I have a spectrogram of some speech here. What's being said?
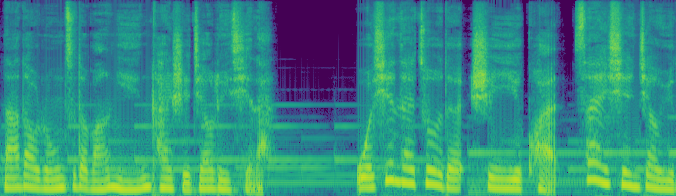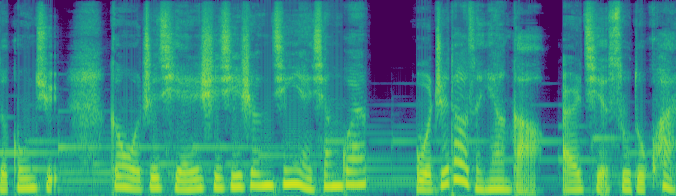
拿到融资的王宁开始焦虑起来。我现在做的是一款在线教育的工具，跟我之前实习生经验相关，我知道怎样搞，而且速度快。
